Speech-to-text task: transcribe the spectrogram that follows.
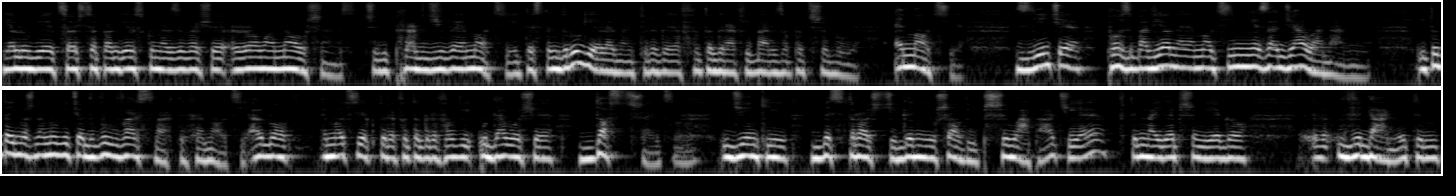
Ja lubię coś, co po angielsku nazywa się raw emotions, czyli prawdziwe emocje. I to jest ten drugi element, którego ja w fotografii bardzo potrzebuję. Emocje. Zdjęcie pozbawione emocji nie zadziała na mnie. I tutaj można mówić o dwóch warstwach tych emocji. Albo emocje, które fotografowi udało się dostrzec i dzięki bystrości, geniuszowi przyłapać je w tym najlepszym jego e, wydaniu, tym,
